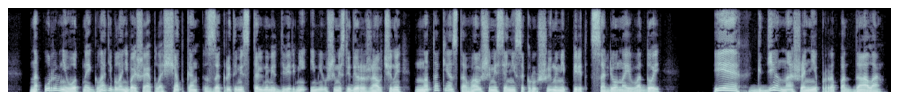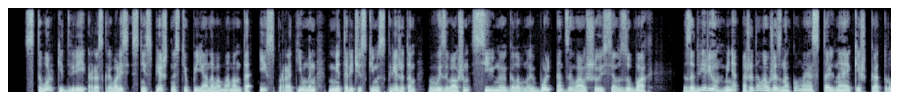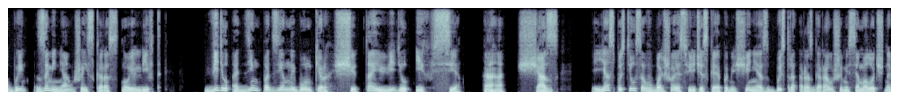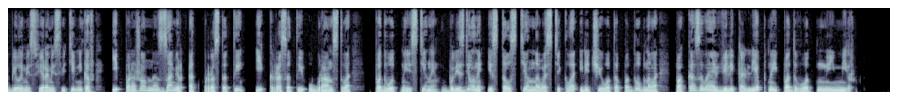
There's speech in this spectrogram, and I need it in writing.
на уровне водной глади была небольшая площадка с закрытыми стальными дверьми, имевшими следы ржавчины, но так и остававшимися несокрушимыми перед соленой водой. Эх, где наша не пропадала! Створки дверей раскрывались с неспешностью пьяного мамонта и с противным металлическим скрежетом, вызывавшим сильную головную боль, отзывавшуюся в зубах. За дверью меня ожидала уже знакомая стальная кишка трубы, заменявшей скоростной лифт. Видел один подземный бункер, считай, видел их все. Ага, сейчас! Я спустился в большое сферическое помещение с быстро разгоравшимися молочно-белыми сферами светильников и пораженно замер от простоты и красоты убранства. Подводные стены были сделаны из толстенного стекла или чего-то подобного, показывая великолепный подводный мир.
